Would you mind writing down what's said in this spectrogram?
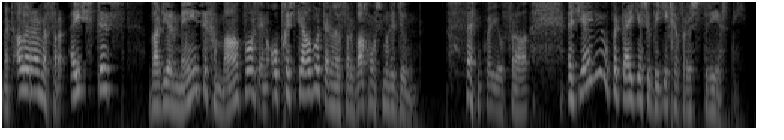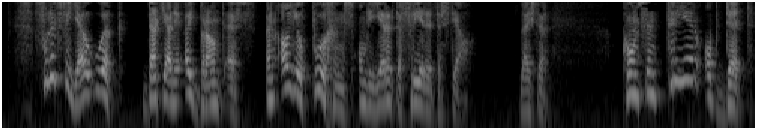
met allerlei vereistes wat deur mense gemaak word en opgestel word en hulle verwag ons moet dit doen. ek wil jou vra, is jy nie op 'n tydjie so bietjie gefrustreerd nie? Voel dit vir jou ook dat jy aan die uitbrand is in al jou pogings om die Here tevrede te stel? Luister. Konsentreer op dit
